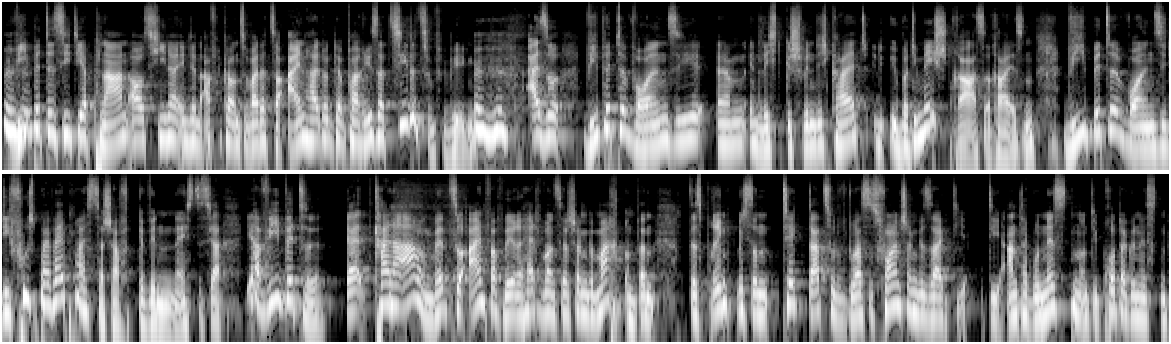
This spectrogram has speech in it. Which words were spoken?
Mhm. Wie bitte sieht Ihr Plan aus, China, Indien, Afrika und so weiter zur Einhaltung der Pariser Ziele zu bewegen? Mhm. Also wie bitte wollen Sie ähm, in Lichtgeschwindigkeit über die Milchstraße reisen? Wie bitte wollen Sie die Fußball-Weltmeisterschaft gewinnen nächstes Jahr? Ja, wie bitte? Ja, keine Ahnung, wenn es so einfach wäre, hätte man es ja schon gemacht. Und dann, das bringt mich so einen Tick dazu, du hast es vorhin schon gesagt, die, die Antagonisten und die Protagonisten.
